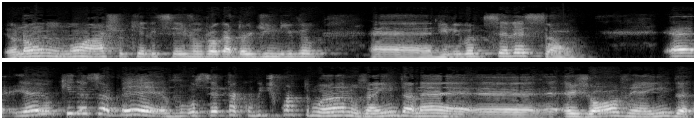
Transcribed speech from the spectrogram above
Eu não, não acho que ele seja um jogador de nível é, de nível de seleção. É, e aí eu queria saber, você está com 24 anos ainda, né? É, é, jovem ainda.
